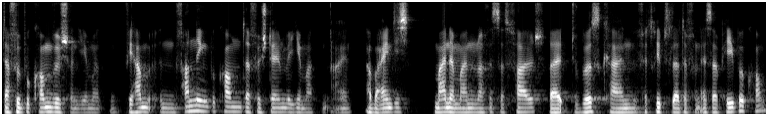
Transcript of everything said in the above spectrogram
dafür bekommen wir schon jemanden. Wir haben ein Funding bekommen, dafür stellen wir jemanden ein. Aber eigentlich Meiner Meinung nach ist das falsch, weil du wirst keinen Vertriebsleiter von SAP bekommen,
